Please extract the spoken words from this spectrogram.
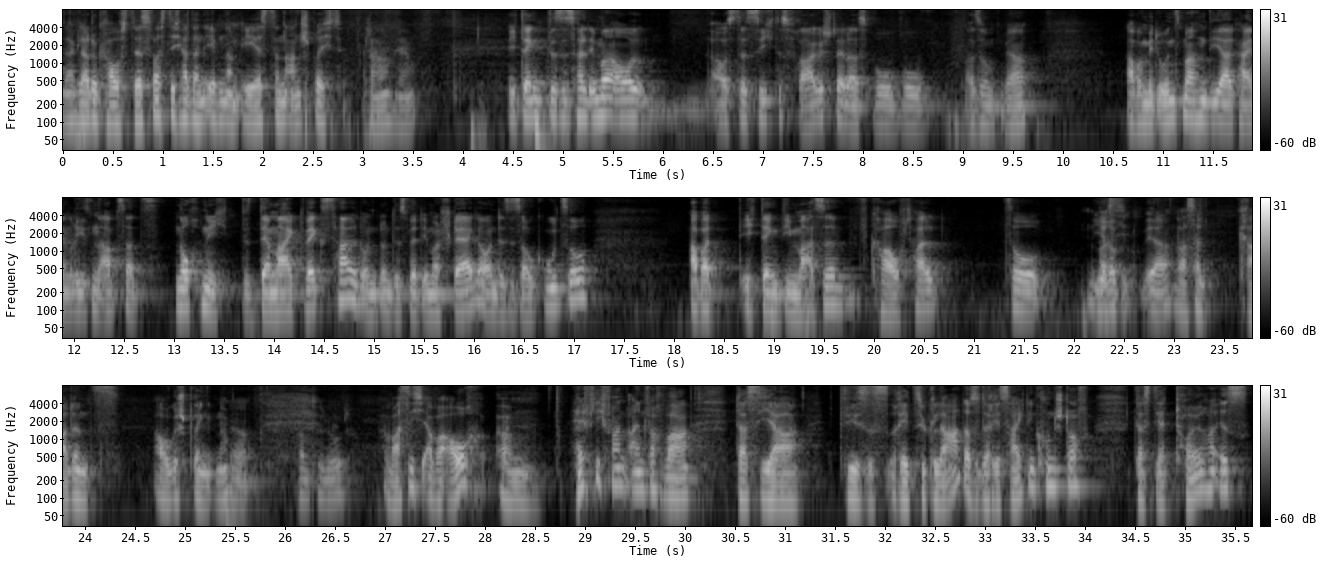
Ja klar, du kaufst das, was dich halt dann eben am ehesten anspricht. Klar, ja. Ich denke, das ist halt immer auch aus der Sicht des Fragestellers, wo, wo, also ja. Aber mit uns machen die ja keinen riesen Absatz. Noch nicht. Der Markt wächst halt und, und es wird immer stärker und das ist auch gut so. Aber ich denke, die Masse kauft halt so ihre. was, ja, was halt gerade ins Auge springt. Ne? ja, absolut. Was ich aber auch ähm, heftig fand einfach war, dass ja dieses Rezyklat, also der Recycling-Kunststoff, dass der teurer ist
